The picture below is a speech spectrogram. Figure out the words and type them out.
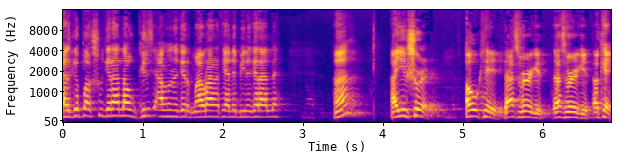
ያልገባችሁ ነገር አለ አሁን ግልጽ ያልሆነ ነገር ማብራራት ያለብኝ ነገር አለ እ? Are you sure? Okay, that's very good. That's very good. Okay,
